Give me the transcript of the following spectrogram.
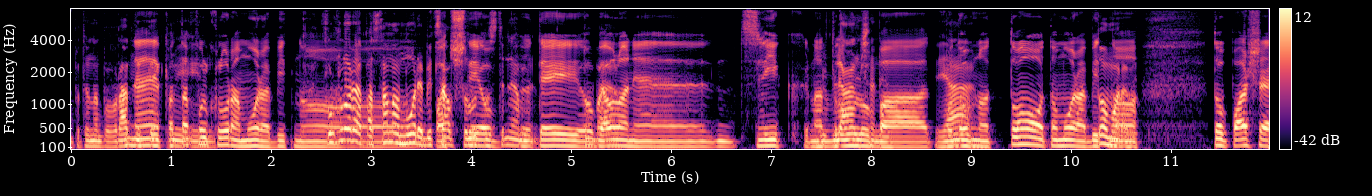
potem na povratni Ne, pa tekmi. ta in- folklora mora biti. No, Folklora pa sama mora biti, pač absolutno te ob-. Te je. objavljanje slik na. Trulu, pa Ja. podobno, to, to mora biti. To mora no, biti. to pa še.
